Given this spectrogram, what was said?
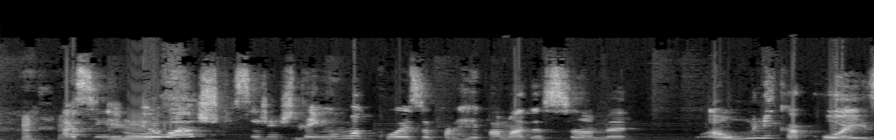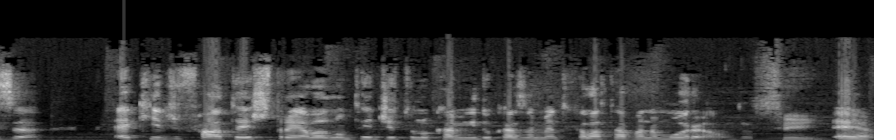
Assim, Nossa. eu acho que se a gente tem uma coisa pra reclamar da Summer, a única coisa é que, de fato, é estranho ela não ter dito no caminho do casamento que ela tava namorando. Sim. É.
